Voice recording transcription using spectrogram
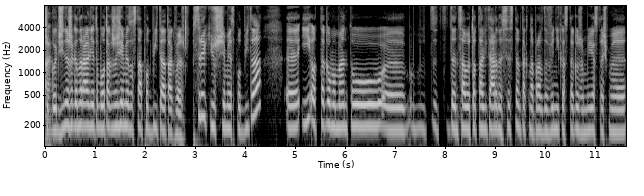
czy godzinę, że generalnie to było tak, że Ziemia została podbita, tak wiesz, pstryk, już Ziemia jest podbita yy, i od tego momentu t- ten cały totalitarny system tak naprawdę wynika z tego, że my jesteśmy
